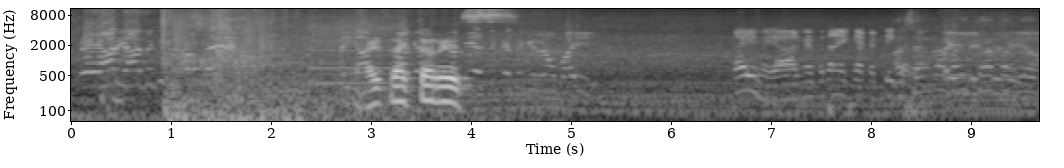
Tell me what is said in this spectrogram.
अरे यार यहाँ से क्यों गिर रहा हूँ मैं अरे यहाँ भाई ट्रैक्टर रेस। ऐसे कैसे गिर रहा हूँ भाई सही में यार मैं पता नहीं क्या टट्टी कर रहा हूँ। यार।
